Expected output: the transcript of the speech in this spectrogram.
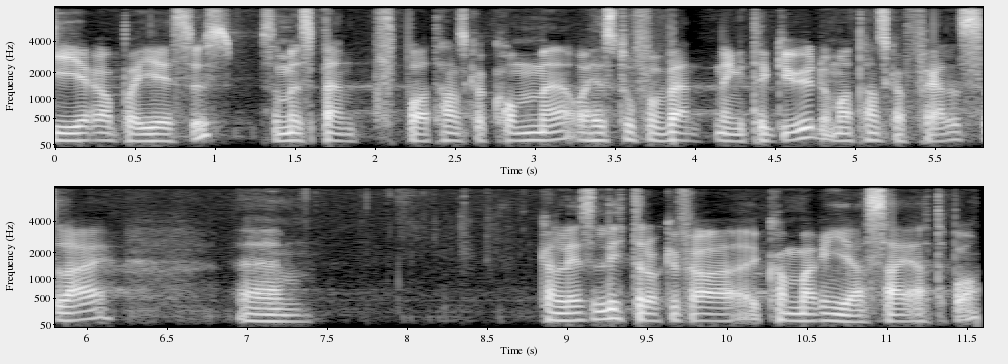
gira på Jesus, som er spent på at han skal komme og har stor forventning til Gud om at han skal frelse dem. Jeg kan lese litt til dere fra hva Maria sier etterpå.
